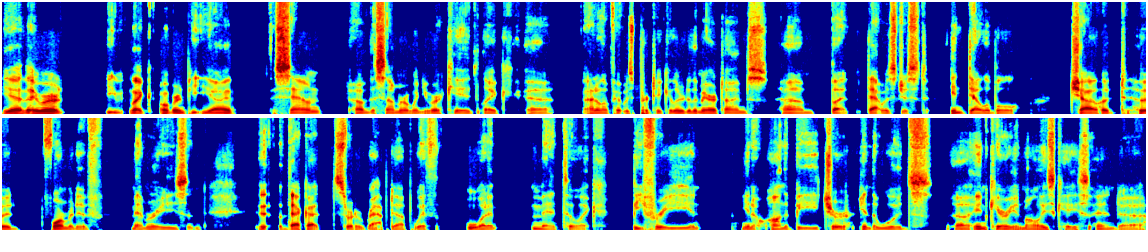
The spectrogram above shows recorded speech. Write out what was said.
Yeah, they were like over in PEI, the sound of the summer when you were a kid, like uh I don't know if it was particular to the Maritimes, um, but that was just indelible childhood formative memories and it, that got sort of wrapped up with what it meant to like be free and you know on the beach or in the woods uh in Kerri and Molly's case and uh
